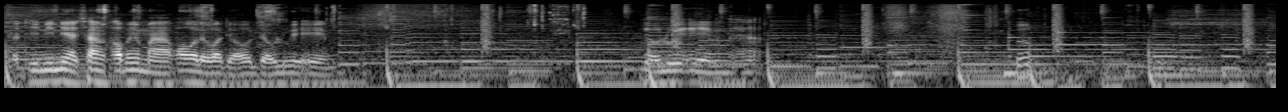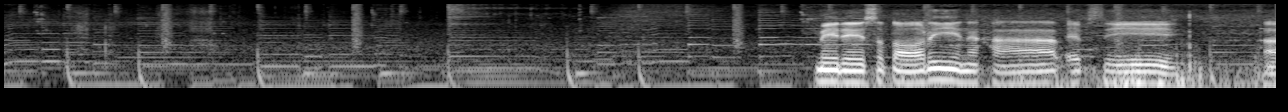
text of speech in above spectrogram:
แต่ทีนี้เนี่ยช่างเขาไม่มาพ่อก็เลยว่าเดี๋ยวเดี๋ยวลุยเอง เดี๋ยวลุยเองนะฮะปึ๊บเมเดสตอรี่นะครับ FC อ่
